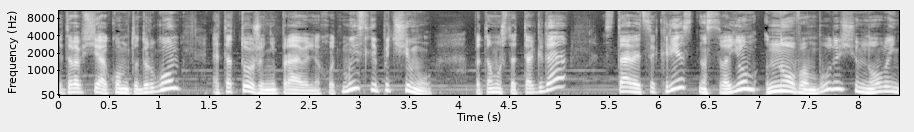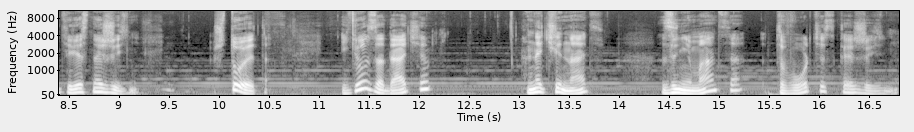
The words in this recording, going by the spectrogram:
это вообще о ком-то другом, это тоже неправильный ход мысли. Почему? Потому что тогда ставится крест на своем новом будущем, новой интересной жизни. Что это? Ее задача начинать заниматься творческой жизнью.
